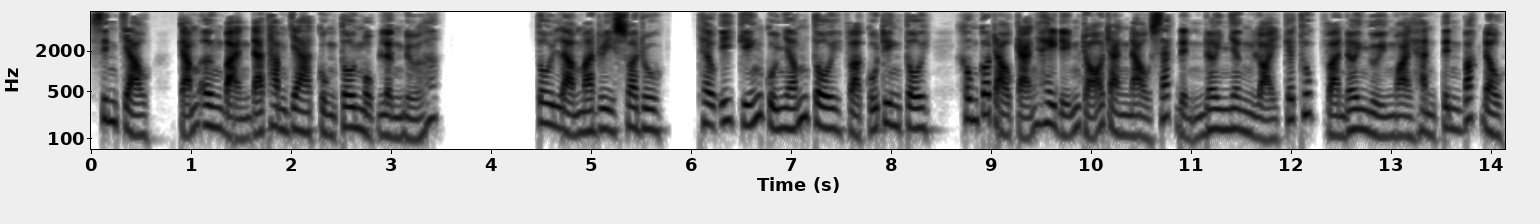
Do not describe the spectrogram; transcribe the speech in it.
Xin chào, cảm ơn bạn đã tham gia cùng tôi một lần nữa. Tôi là Marie Soaru. Theo ý kiến của nhóm tôi và của riêng tôi, không có rào cản hay điểm rõ ràng nào xác định nơi nhân loại kết thúc và nơi người ngoài hành tinh bắt đầu.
